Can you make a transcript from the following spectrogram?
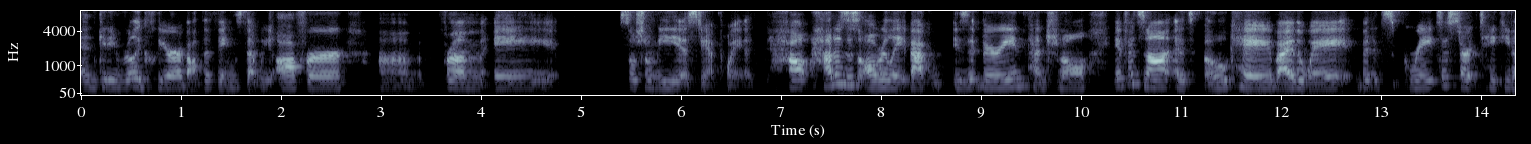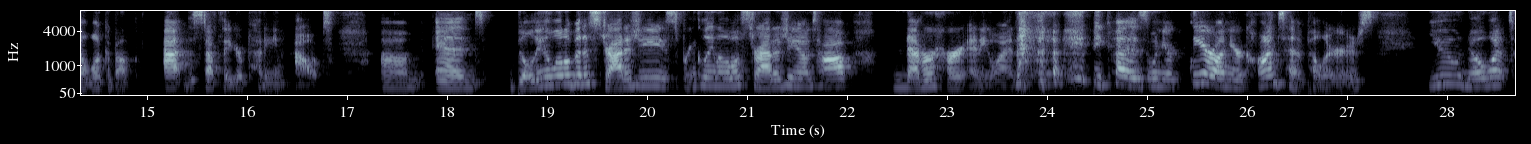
and getting really clear about the things that we offer um, from a social media standpoint. How how does this all relate back? Is it very intentional? If it's not it's okay by the way but it's great to start taking a look about at the stuff that you're putting out. Um, and building a little bit of strategy, sprinkling a little strategy on top never hurt anyone because when you're clear on your content pillars, you know what to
